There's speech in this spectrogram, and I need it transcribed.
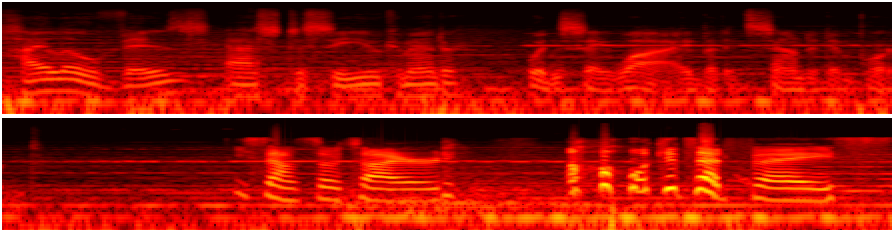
Hylo Visz asked to see you, Commander. Wouldn't say why, but it sounded important. He sounds so tired. Oh, look at that face.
